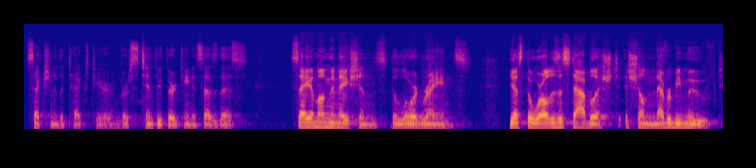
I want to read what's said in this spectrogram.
section of the text here. In verses 10 through 13, it says this Say among the nations, the Lord reigns. Yes, the world is established, it shall never be moved.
